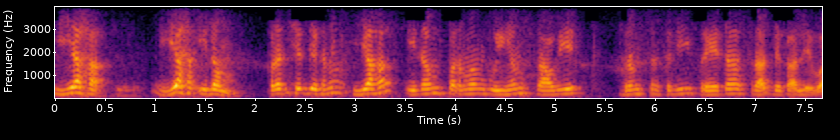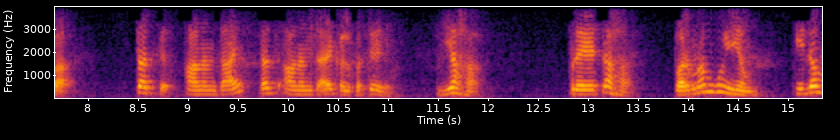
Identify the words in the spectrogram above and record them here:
यह यह इदम प्रच्छेद देखना यह इदम परमम गुह्यम श्रावित ब्रह्म संसदी प्रेतः श्राद्ध काले व तत् आनंताय तत् आनंताय कल्पते। यह प्रेतः परमम गुह्यम इदम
